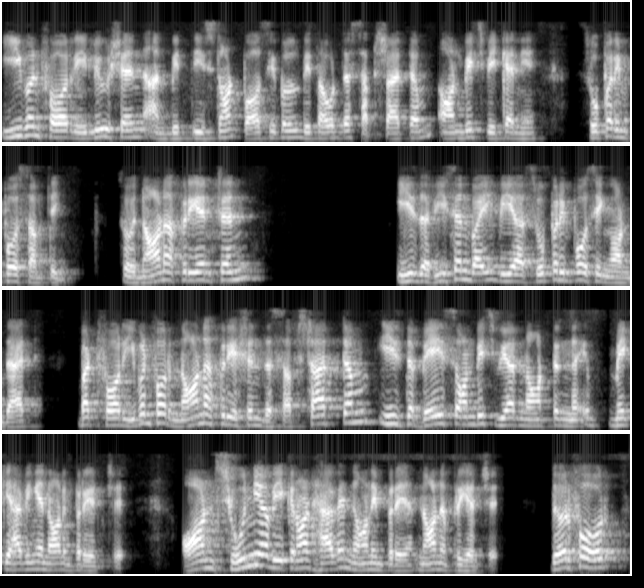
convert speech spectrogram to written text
even for illusion and it is not possible without the substratum on which we can eh, superimpose something. So non-apprehension is the reason why we are superimposing on that. But for even for non-apprehension, the substratum is the base on which we are not eh, make having a non-apprehension. On shunya, we cannot have a non-apprehension. Therefore,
